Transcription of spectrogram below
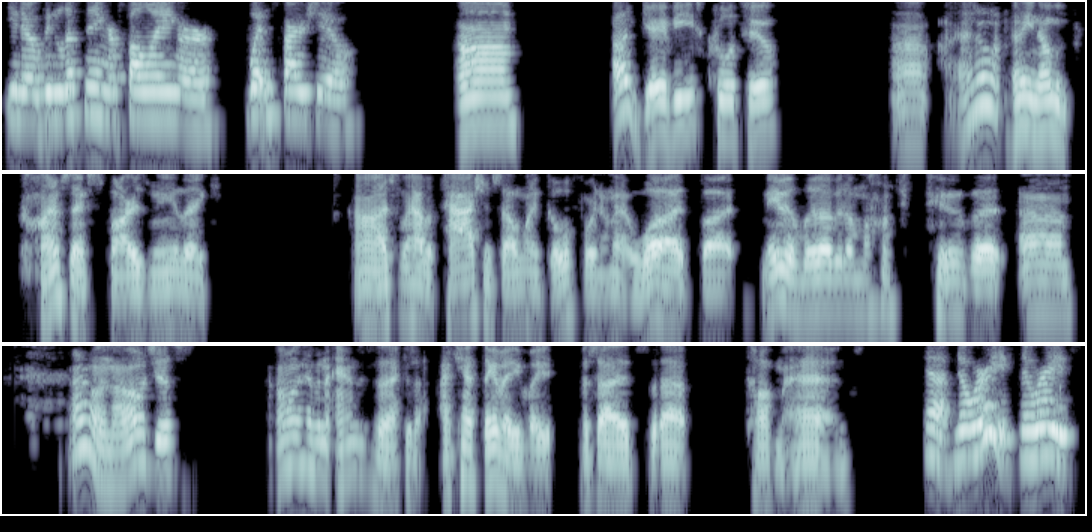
you know been listening or following, or what inspires you? Um, I like Gary Vee. He's cool too. Uh, I don't really know. Kind of inspires me. Like, uh, I just want to have a passion, so I want to go for it no matter what. But maybe a little bit of mom too. But um, I don't know. Just I don't have an answer for that because I can't think of anybody besides that top of my head. Yeah, no worries, no worries.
